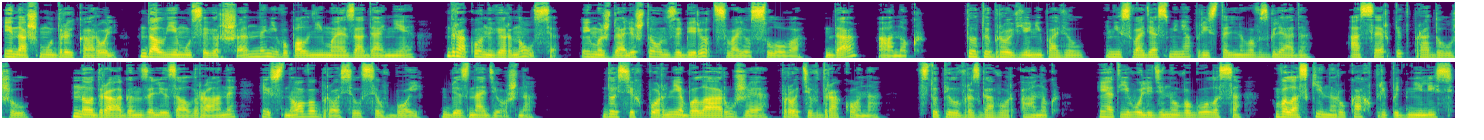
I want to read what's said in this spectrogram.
И наш мудрый король дал ему совершенно невыполнимое задание. Дракон вернулся, и мы ждали, что он заберет свое слово. Да, Анок?» Тот и бровью не повел, не сводя с меня пристального взгляда. А Серпит продолжил. Но Драгон залезал раны и снова бросился в бой, безнадежно. До сих пор не было оружия против дракона — вступил в разговор Анук, и от его ледяного голоса волоски на руках приподнялись.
